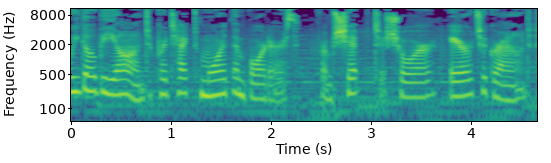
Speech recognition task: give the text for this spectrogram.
we go beyond to protect more than borders, from ship to shore, air to ground,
